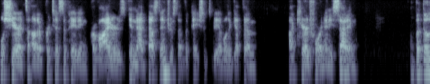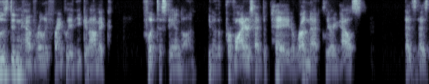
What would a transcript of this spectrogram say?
we'll share it to other participating providers in that best interest of the patient to be able to get them uh, cared for in any setting but those didn't have really, frankly, an economic foot to stand on. You know, the providers had to pay to run that clearinghouse, as as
